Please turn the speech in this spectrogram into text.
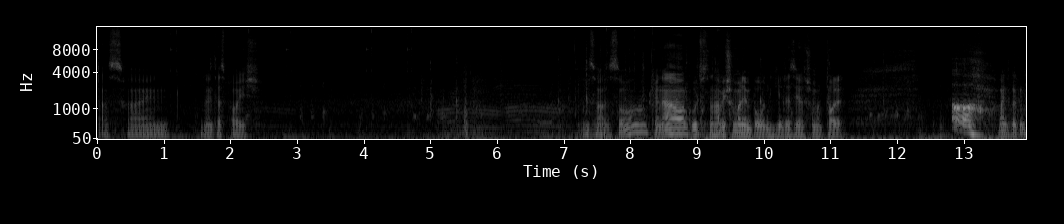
Das rein. Nein, das brauche ich. Und zwar so, genau, gut, dann habe ich schon mal den Boden hier, das ist ja schon mal toll. Oh, mein Rücken.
